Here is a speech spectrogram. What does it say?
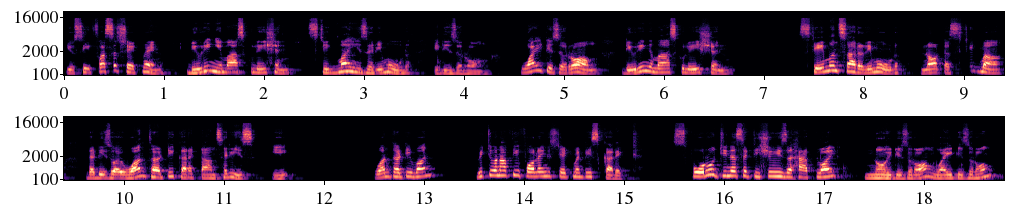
You see, first statement, during emasculation, stigma is removed. It is wrong. Why it is wrong? During emasculation, stamens are removed, not a stigma. That is why 130 correct answer is A. 131 which one of the following statement is correct? Sporogenous tissue is a haploid? No, it is wrong. Why it is wrong?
